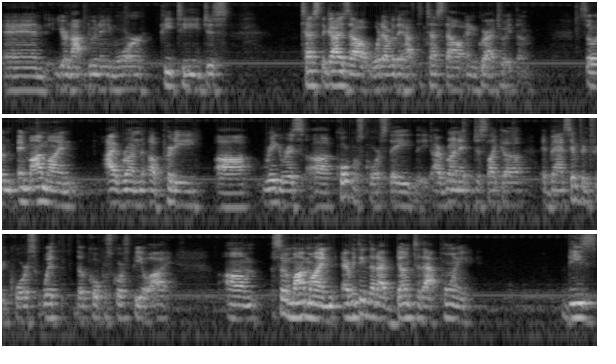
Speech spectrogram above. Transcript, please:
and you're not doing any more PT. Just test the guys out, whatever they have to test out, and graduate them. So in, in my mind, I run a pretty uh, rigorous uh, corporal's course. They, they, I run it just like a advanced infantry course with the corporal's course POI. Um, so in my mind, everything that I've done to that point, these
